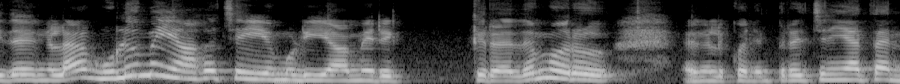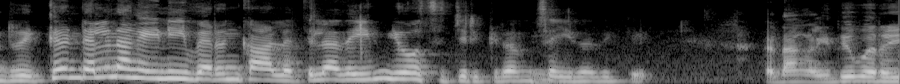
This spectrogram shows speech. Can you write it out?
இதுங்களை முழுமையாக செய்ய முடியாம இருக்கிறதும் ஒரு எங்களுக்கு கொஞ்சம் பிரச்சனையா தான் இருக்குன்றல நாங்க இனி வரும் காலத்துல அதையும் யோசிச்சிருக்கிறோம் செய்யறதுக்கு நாங்கள் இதுவரை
